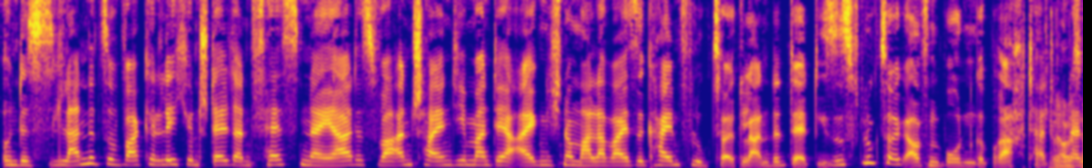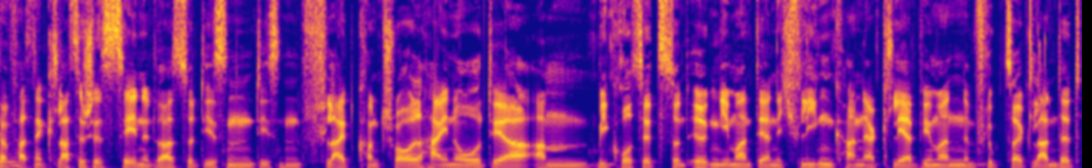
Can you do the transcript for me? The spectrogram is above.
Und es landet so wackelig und stellt dann fest, naja, das war anscheinend jemand, der eigentlich normalerweise kein Flugzeug landet, der dieses Flugzeug auf den Boden gebracht hat. Und das ist ja fast eine klassische Szene. Du hast so diesen, diesen Flight Control Heino, der am Mikro sitzt und irgendjemand, der nicht fliegen kann, erklärt, wie man einem Flugzeug landet.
